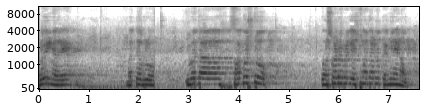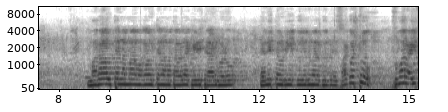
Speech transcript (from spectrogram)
ರೋಹಿಣಿ ಅವರೇ ಮತ್ತೊಬ್ರು. ಇವತ್ತ ಸಾಕಷ್ಟು ಹೊಸಕೋಟೆ ಬಗ್ಗೆ ಎಷ್ಟು ಮಾತಾಡೋದು ಕಮ್ಮಿನೇ ನಾವು. ಮಗ ಹುಟ್ಟ ನಮ್ಮ ಮಗ ಹುಟ್ಟ ನಮ್ಮ ತಾವೆಲ್ಲ ಕೇಳಿದ್ರೆ ಹಾಡುಗಳು ಕಲಿತ ಹುಡುಗಿ ಮೇಲೆ ಕುಂತ ಸಾಕಷ್ಟು ಸುಮಾರು ಐದು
